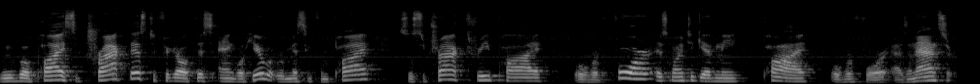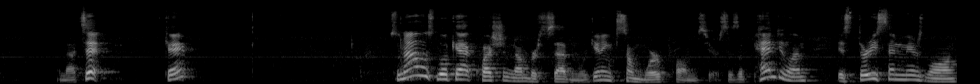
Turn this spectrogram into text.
we go pi, subtract this to figure out this angle here, what we're missing from pi. So subtract 3 pi over 4 is going to give me pi over 4 as an answer. And that's it. Okay? So now let's look at question number 7. We're getting some word problems here. It says a pendulum is 30 centimeters long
